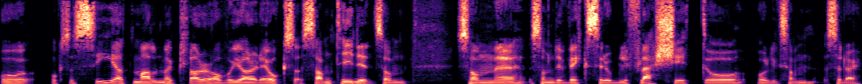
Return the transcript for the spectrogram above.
och också se att Malmö klarar av att göra det också samtidigt som som, eh, som det växer och blir flashigt och, och liksom sådär.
